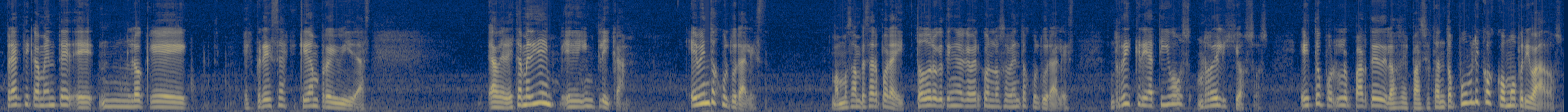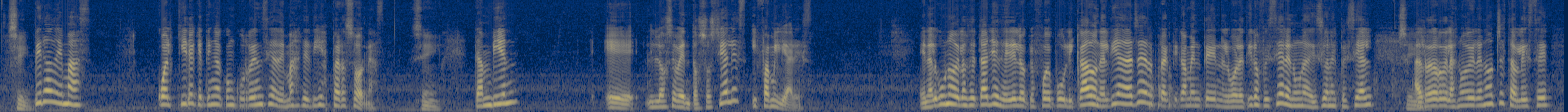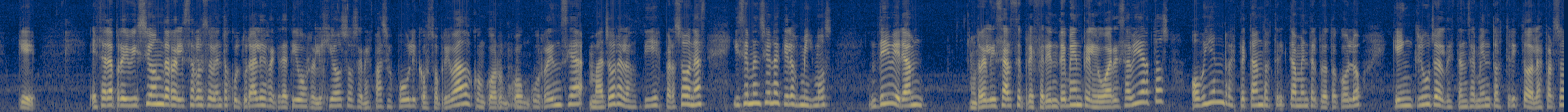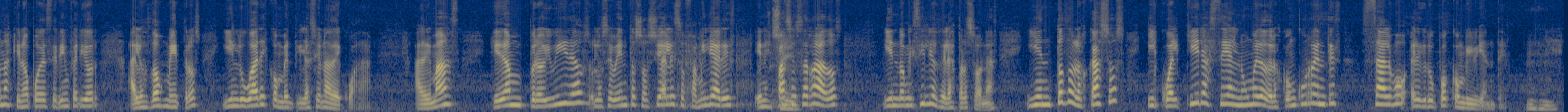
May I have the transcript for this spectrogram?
prácticamente eh, lo que expresa es que quedan prohibidas. A ver, esta medida eh, implica eventos culturales. Vamos a empezar por ahí. Todo lo que tenga que ver con los eventos culturales. Recreativos religiosos. Esto por parte de los espacios, tanto públicos como privados. Sí, Pero además, cualquiera que tenga concurrencia de más de 10 personas. sí, También eh, los eventos sociales y familiares. En algunos de los detalles de lo que fue publicado en el día de ayer, prácticamente en el boletín oficial, en una edición especial, sí. alrededor de las 9 de la noche, establece que está la prohibición de realizar los eventos culturales, recreativos, religiosos en espacios públicos o privados con concurrencia mayor a las 10 personas y se menciona que los mismos deberán realizarse preferentemente en lugares abiertos o bien respetando estrictamente el protocolo que incluye el distanciamiento estricto de las personas que no puede ser inferior a los 2 metros y en lugares con ventilación adecuada. Además, quedan prohibidos los eventos sociales o familiares en espacios Sí. cerrados y en domicilios de las personas, y en todos los casos y cualquiera sea el número de los concurrentes, salvo el grupo conviviente.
